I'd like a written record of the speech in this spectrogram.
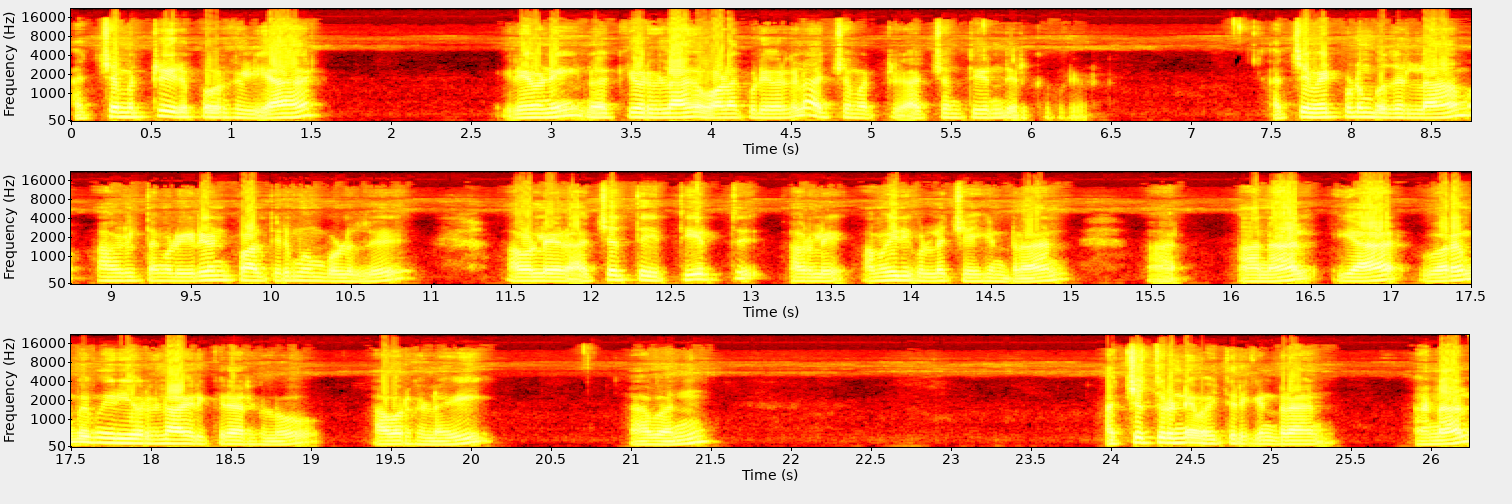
அச்சமற்று இருப்பவர்கள் யார்? இறைவனை நோக்கியவர்களாக வாழக்கூடியவர்கள் அச்சமற்று அச்சம் தீர்ந்து இருக்கக்கூடியவர்கள். அச்சம் ஏற்படும் போதெல்லாம் அவர்கள் தங்களுடைய இறைவன் பால் திரும்பும் பொழுது அவர்களுடைய அச்சத்தை தீர்த்து அவர்களை அமைதி கொள்ளச் செய்கின்றான். ஆனால் யார் வரம்பு மீறியவர்களாக இருக்கிறார்களோ அவர்களை அவன் அச்சத்துடனே வைத்திருக்கின்றான். ஆனால்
